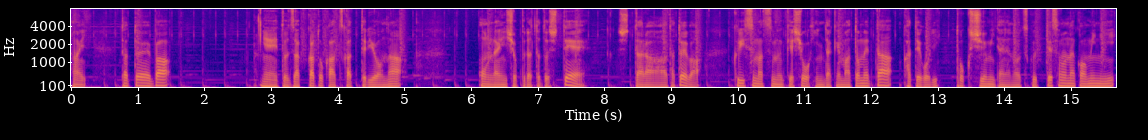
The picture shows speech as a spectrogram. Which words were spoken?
はい。例えば、えっ、ー、と、雑貨とか扱ってるようなオンラインショップだったとして、したら、例えば、クリスマス向け商品だけまとめたカテゴリー、特集みたいなのを作って、その中を見に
